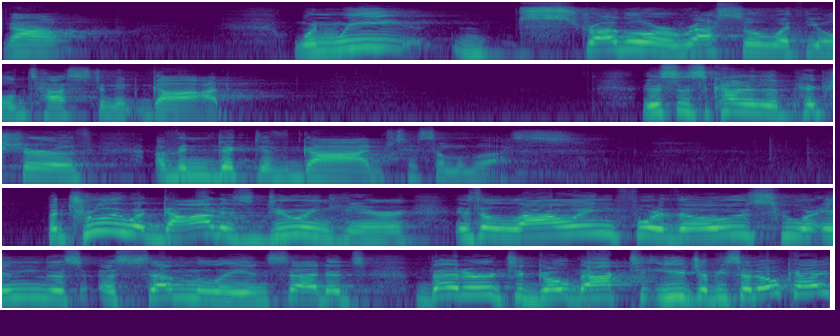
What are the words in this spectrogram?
Now, when we struggle or wrestle with the Old Testament God, this is kind of the picture of a vindictive God to some of us. But truly, what God is doing here is allowing for those who are in this assembly and said it's better to go back to Egypt. He said, okay,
